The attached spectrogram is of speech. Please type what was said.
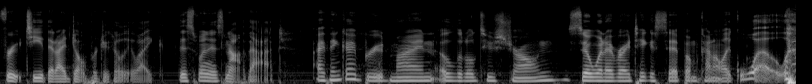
fruit tea that I don't particularly like. This one is not that. I think I brewed mine a little too strong. So whenever I take a sip, I'm kind of like, whoa.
